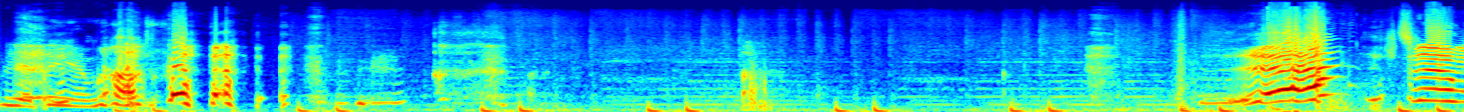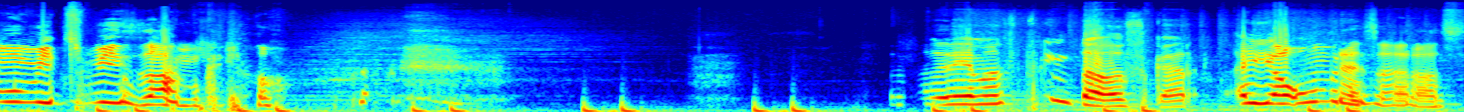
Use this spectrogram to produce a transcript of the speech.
Nie, tu nie ma. zamknął? Ale ja mam sprinta, Oskar. Ej, ja umrę zaraz.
